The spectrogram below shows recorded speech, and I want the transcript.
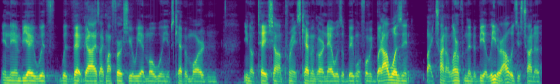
in the NBA with with vet guys. Like my first year, we had Mo Williams, Kevin Martin, you know, Tayshaun Prince, Kevin Garnett was a big one for me, but I wasn't like trying to learn from them to be a leader. I was just trying to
